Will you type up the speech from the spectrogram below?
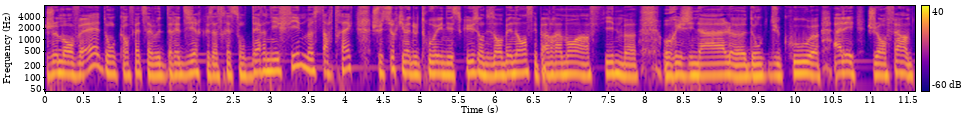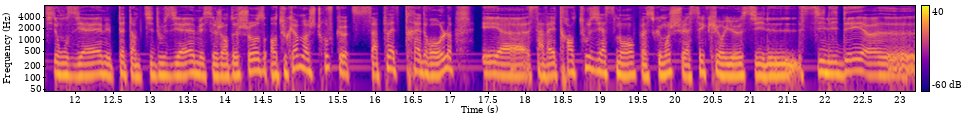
je m'en vais. Donc, en fait, ça voudrait dire que ça serait son dernier film, Star Trek. Je suis sûr qu'il va nous trouver une excuse en disant, ben non, c'est pas vraiment un film euh, original. euh, Donc, du coup, euh, allez, je vais en faire un petit onzième et peut-être un petit douzième et ce genre de choses. En tout cas, moi, je trouve que ça peut être très drôle et euh, ça va être enthousiasmant parce que moi, je suis assez curieux si, si l'idée euh,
